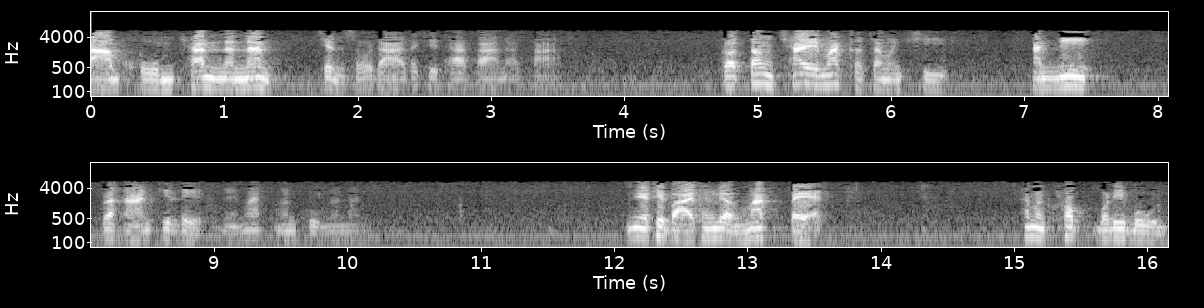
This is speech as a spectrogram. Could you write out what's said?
ตามภูมิชั้นนั้นๆ เช่นโสดาตะกิทาคานาคาก็ต้องใช้มรรคสมังคี อันนี้ประหารกิเลสในมรรคมันกลุ่มนั้นๆเนี่อธิบายทั้งเรื่องมรรคแปดให้มันครบบริบูรณ์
